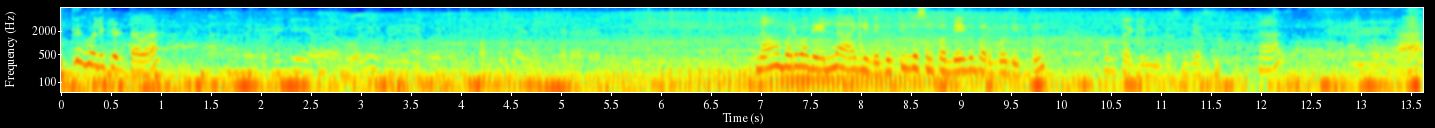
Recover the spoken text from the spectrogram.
ಇತ್ಲಿ ಹೋಲಿ ಇಡ್ತಾವ ನಾವು ಬರುವಾಗ ಎಲ್ಲ ಆಗಿದೆ. ಗೊತ್ತಿದ್ರೆ ಸ್ವಲ್ಪ ಬೇಗ ಬರ್ಬೋದಿತ್ತು. ಹಾಂ? ಹಾಂ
